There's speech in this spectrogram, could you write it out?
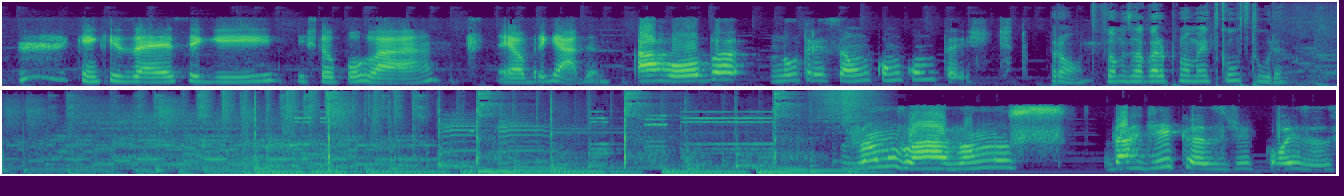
Quem quiser seguir, estou por lá. É obrigada. Arroba Nutrição com Contexto. Pronto, vamos agora para o momento cultura. Vamos lá, vamos dar dicas de coisas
